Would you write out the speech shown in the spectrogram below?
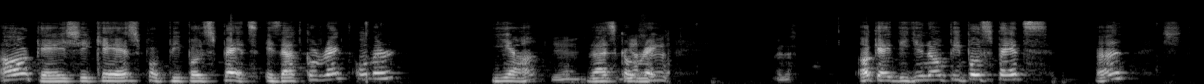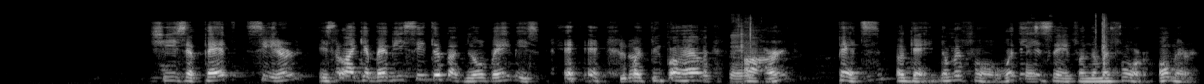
Okay, she cares for people's pets. Is that correct, Homer? Yeah, Yeah. that's correct. it is. It is. Okay, did you know people's pets? Huh? She's a pet sitter. It's like a babysitter, but no babies. what people have Okay. are pets. Okay, number four. What do you say for number four, Omer?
